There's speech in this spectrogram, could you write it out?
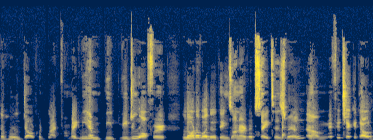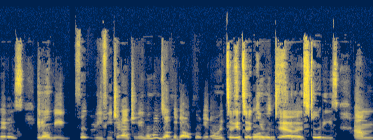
the whole doghood platform, right? We have we, we do offer a lot of other things on our websites as well. Um, if you check it out, there is you know we we feature actually humans of the doghood. You know, it's a it's, it's a cute uh, yeah. stories. Um,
